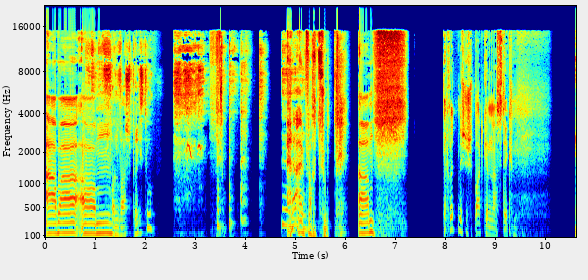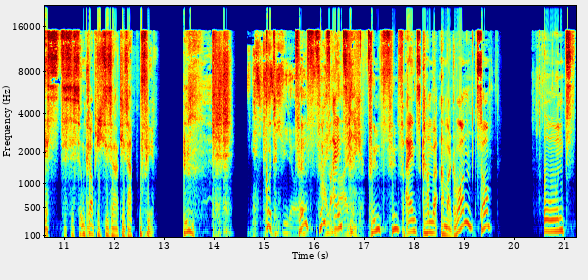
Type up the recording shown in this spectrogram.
Aber ähm, von was sprichst du? Hör einfach zu. Ähm, Rhythmische Sportgymnastik. Es, das ist unglaublich, dieser, dieser Puffy. Gut, 5-1 haben wir, haben wir gewonnen. So. Und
